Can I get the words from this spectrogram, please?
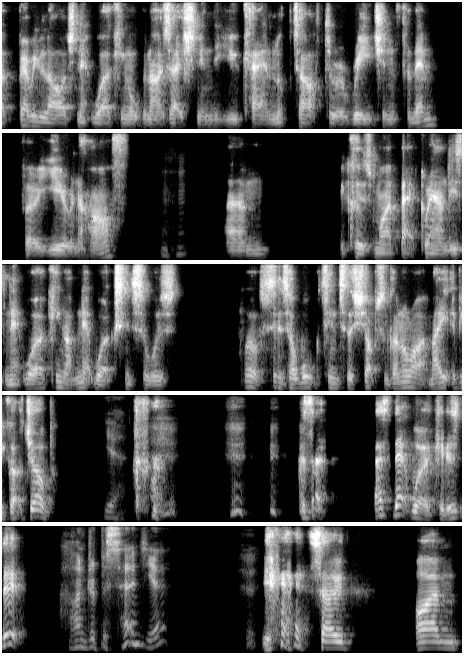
a very large networking organization in the UK and looked after a region for them for a year and a half hmm um, because my background is networking. I've networked since I was, well, since I walked into the shops and gone, all right, mate, have you got a job? Yeah. Because that, that's networking, isn't it? 100%. Yeah. Yeah. So I'm,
